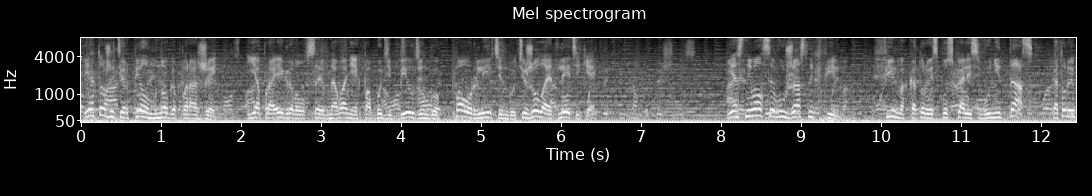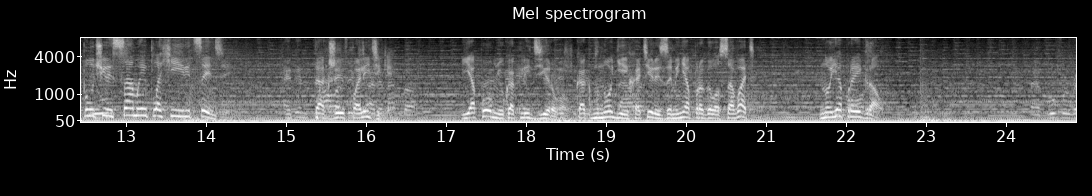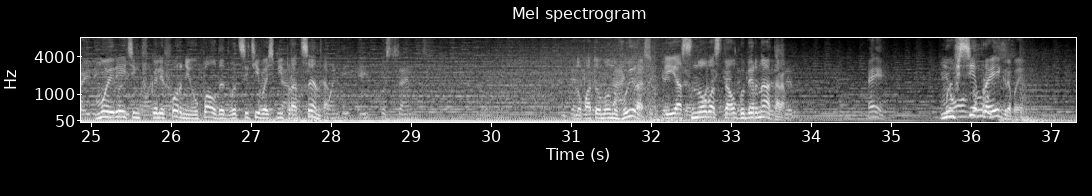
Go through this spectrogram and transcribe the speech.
Я тоже терпел много поражений. Я проигрывал в соревнованиях по бодибилдингу, пауэрлифтингу, тяжелой атлетике. Я снимался в ужасных фильмах. В фильмах, которые спускались в унитаз, которые получили самые плохие рецензии. Также и в политике. Я помню, как лидировал, как многие хотели за меня проголосовать, но я проиграл. Мой рейтинг в Калифорнии упал до 28%. Но потом он вырос, и я снова стал губернатором. Мы все проигрываем.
